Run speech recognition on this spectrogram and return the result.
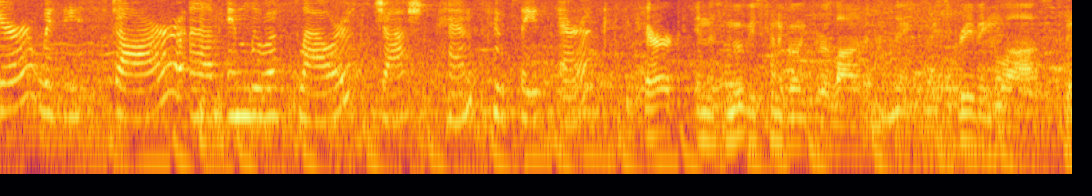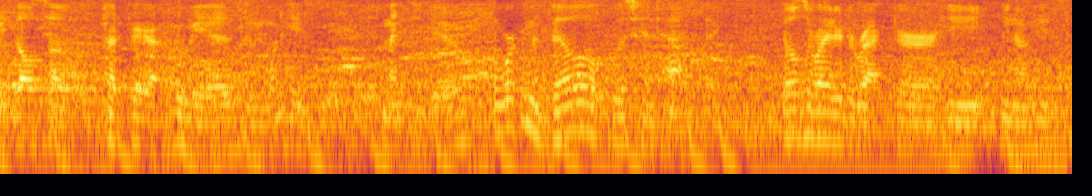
here with a star um, in lieu of flowers, Josh Pence, who plays Eric. Eric in this movie is kind of going through a lot of different things. He's grieving loss, but he's also trying to figure out who he is and what he's meant to do. Working with Bill was fantastic. Bill's a writer director. He, you know, he's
